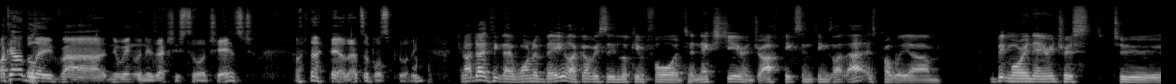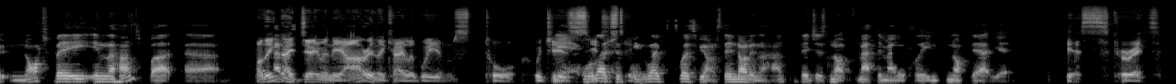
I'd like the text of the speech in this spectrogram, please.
I can't believe uh, New England is actually still a chance. I don't know how that's a possibility. And I don't think they want to be like obviously looking forward to next year and draft picks and things like that. It's probably um, a bit more in their interest to not be in the hunt. But uh, I think they genuinely are in the Caleb Williams talk, which yeah, is well, that's the thing. Let's let's be honest. They're not in the hunt. They're just not mathematically knocked out yet. Yes, correct.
